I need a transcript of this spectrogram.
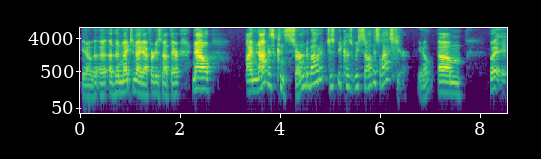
You know, uh, the night to night effort is not there. Now, I'm not as concerned about it just because we saw this last year, you know. Um, but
